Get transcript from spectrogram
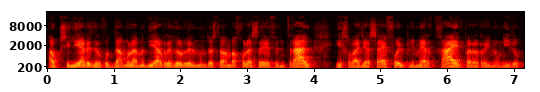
auxiliares del Qudam la Ahmadiyya alrededor del mundo estaban bajo la sede central y Jawaya fue el primer Qaed para el Reino Unido.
